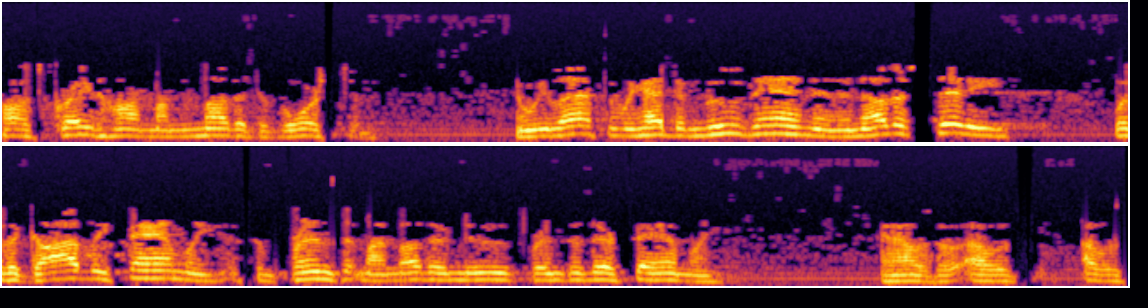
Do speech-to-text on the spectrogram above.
caused great harm, my mother divorced him. And we left and we had to move in in another city with a godly family, some friends that my mother knew, friends of their family. And I was, I was, I was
